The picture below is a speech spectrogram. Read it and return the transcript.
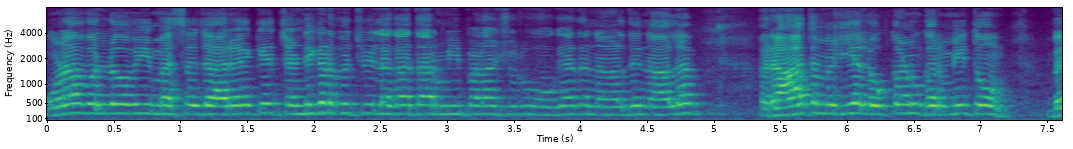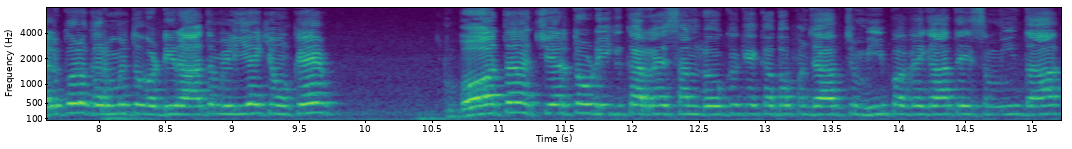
ਉਹਨਾਂ ਵੱਲੋਂ ਵੀ ਮੈਸੇਜ ਆ ਰਿਹਾ ਕਿ ਚੰਡੀਗੜ੍ਹ ਵਿੱਚ ਵੀ ਲਗਾਤਾਰ ਮੀਂਹ ਪੈਣਾ ਸ਼ੁਰੂ ਹੋ ਗਿਆ ਤੇ ਨਾਲ ਦੇ ਨਾਲ ਰਾਹਤ ਮਿਲੀ ਹੈ ਲੋਕਾਂ ਨੂੰ ਗਰਮੀ ਤੋਂ। ਬਿਲਕੁਲ ਗਰਮੀ ਤੋਂ ਵੱਡੀ ਰਾਹਤ ਮਿਲੀ ਹੈ ਕਿਉਂਕਿ ਬਹੁਤ ਚਿਰ ਤੋਂ ਉਡੀਕ ਕਰ ਰਹੇ ਸਨ ਲੋਕ ਕਿ ਕਦੋਂ ਪੰਜਾਬ 'ਚ ਮੀਂਹ ਪਵੇਗਾ ਤੇ ਇਸ ਮੀਂਹ ਦਾ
